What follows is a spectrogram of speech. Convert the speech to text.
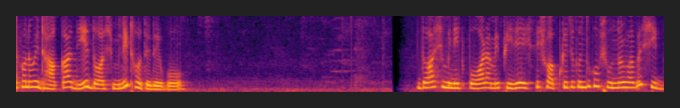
এখন আমি ঢাকা দিয়ে দশ মিনিট হতে দেব। দশ মিনিট পর আমি ফিরে এসেছি সব কিছু কিন্তু খুব সুন্দরভাবে সিদ্ধ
